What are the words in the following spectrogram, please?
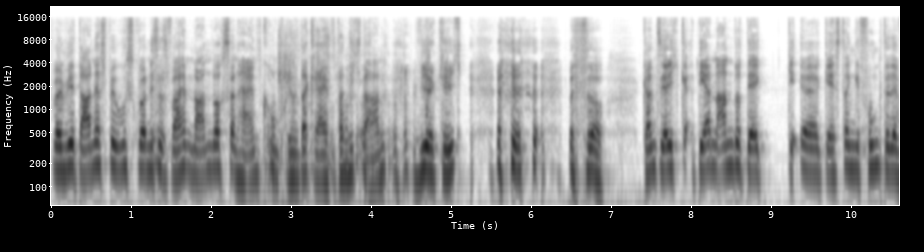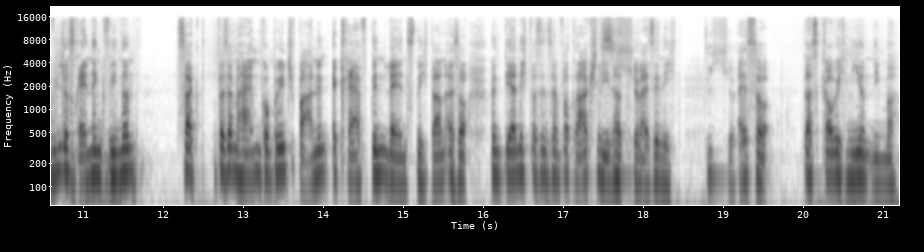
weil mir dann erst bewusst geworden ist, es war im Nando auch sein Heimkompris und er greift dann nicht an. Wirklich. so, ganz ehrlich, der Nando, der äh, gestern gefunkt hat, er will das Rennen gewinnen, sagt bei seinem Heimkompris in Spanien, er greift den Lenz nicht an. Also, wenn der nicht was in seinem Vertrag stehen hat, weiß ich nicht. Sicher. Also, das glaube ich nie und nimmer.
